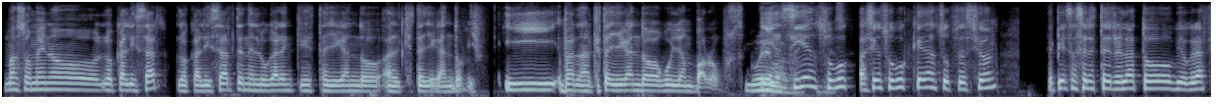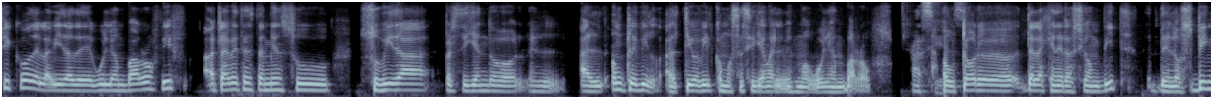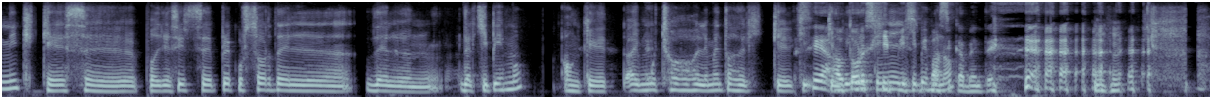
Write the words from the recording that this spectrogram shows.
más o menos localizar, localizarte en el lugar en que está llegando, al que está llegando Biff. Y, perdón, al que está llegando William Burroughs. William y así en, su yes. así en su búsqueda, en su obsesión, empieza a hacer este relato biográfico de la vida de William Burroughs Biff a través de también su, su vida persiguiendo el- al Uncle Bill, al tío Bill, como se llama el mismo William Burroughs Así autor eh, de la generación Beat, de los Beatnik, que es, eh, podría decirse, precursor del, del, del hipismo, aunque hay muchos elementos del que, que- Sí, que autores el hippies, hipismo no. básicamente.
